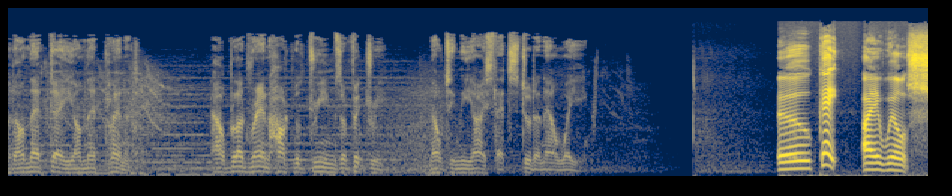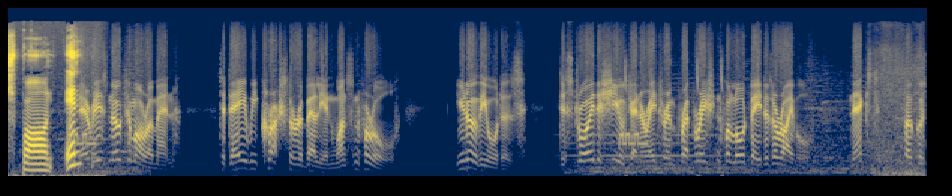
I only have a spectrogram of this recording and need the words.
But on that day, on that planet, our blood ran hot with dreams of victory melting the ice that stood in our way. Okay, I will spawn in. There is no tomorrow, men. Today we crush the rebellion once and for all. You know the orders. Destroy the shield generator in preparation for Lord Vader's arrival. Next, focus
